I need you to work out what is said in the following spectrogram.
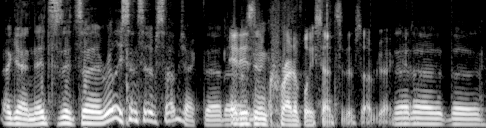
again, it's it's a really sensitive subject. That uh, it is an incredibly sensitive subject. that uh, the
